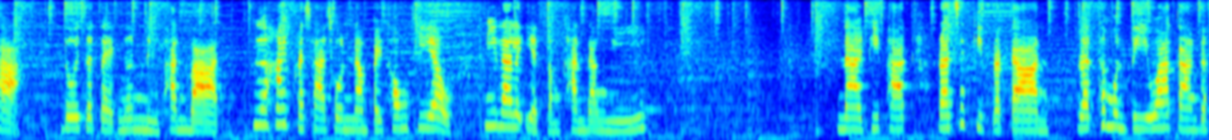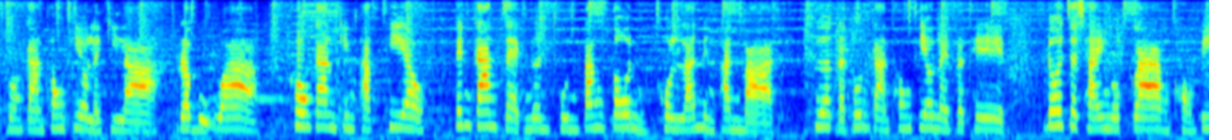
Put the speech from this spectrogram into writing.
ค่ะ โดยจะแจกเงิน 1,000 บาท เพื่อให้ประชาชนนำไปท่องเที่ยว มีรายละเอียดสำคัญดังนี้ นายพิพัฒน์รัชกิจประการ รัฐมนตรีว่าการกระทรวงการท่องเที่ยวและกีฬา ระบุว่า โครงการกินพักเที่ยว เป็นการแจกเงินทุนตั้งต้น คนละ 1,000 บาท เพื่อกระตุ้นการท่องเที่ยวในประเทศ โดยจะใช้งบกลางของปี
